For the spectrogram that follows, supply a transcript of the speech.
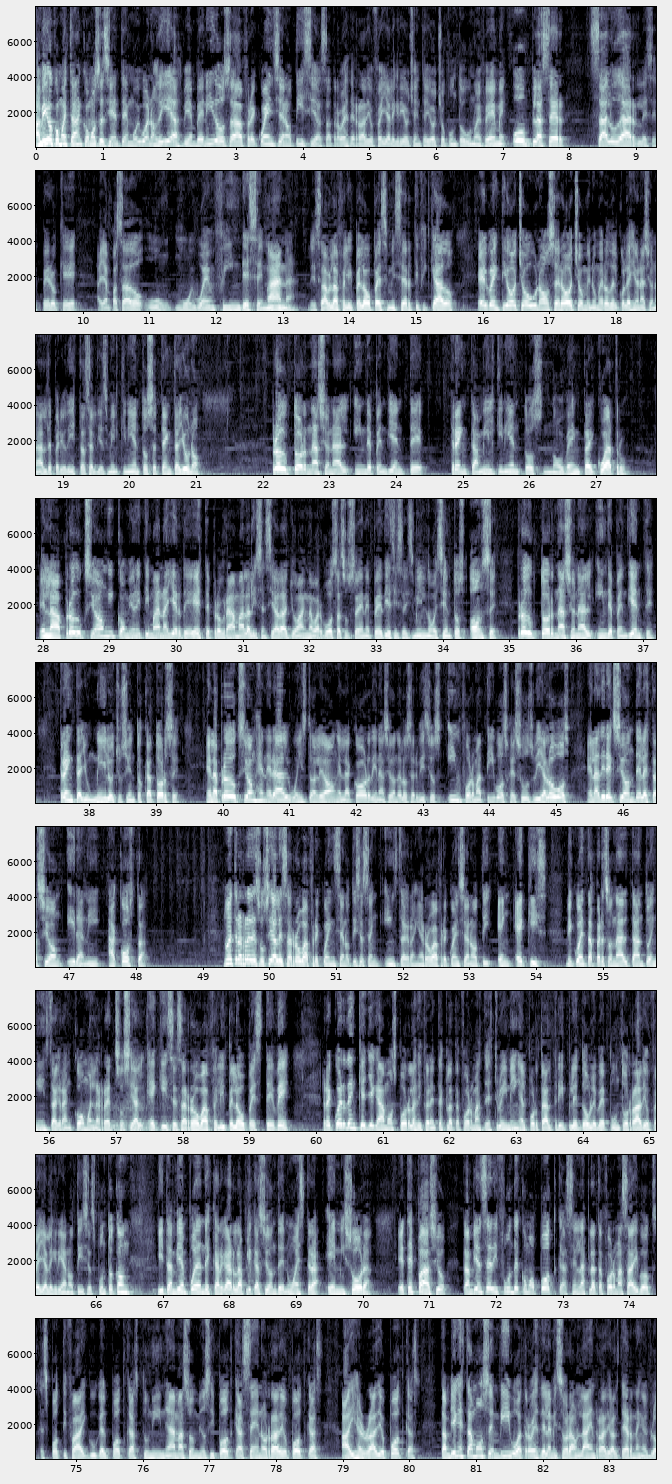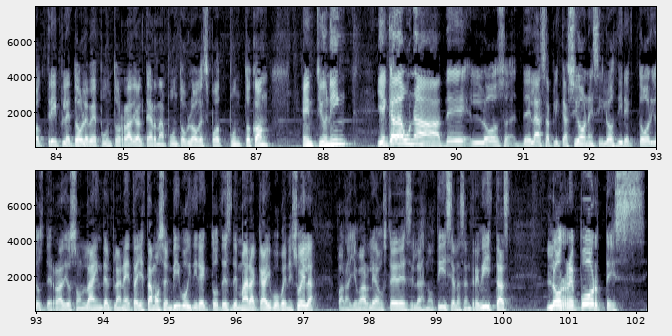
Amigos, ¿cómo están? ¿Cómo se sienten? Muy buenos días. Bienvenidos a Frecuencia Noticias a través de Radio Fe y Alegría 88.1 FM. Un placer saludarles. Espero que hayan pasado un muy buen fin de semana. Les habla Felipe López, mi certificado el 28108, mi número del Colegio Nacional de Periodistas el 10571, productor nacional independiente 30594. En la producción y community manager de este programa, la licenciada Joanna Barbosa, su CNP 16911, productor nacional independiente 31814. En la producción general, Winston León, en la coordinación de los servicios informativos, Jesús Villalobos, en la dirección de la estación Iraní Acosta. Nuestras redes sociales, arroba frecuencia noticias en Instagram y arroba frecuencia noti en X. Mi cuenta personal, tanto en Instagram como en la red social X, es arroba Felipe López TV. Recuerden que llegamos por las diferentes plataformas de streaming, el portal www.radiofeyalegrianoticias.com y también pueden descargar la aplicación de nuestra emisora. Este espacio también se difunde como podcast en las plataformas iBox, Spotify, Google Podcast, TuneIn, Amazon Music Podcast, Seno Radio Podcast, iHeart Radio Podcast. También estamos en vivo a través de la emisora online Radio Alterna en el blog www.radioalterna.blogspot.com, en TuneIn y en cada una de, los, de las aplicaciones y los directorios de radios online del planeta. Y estamos en vivo y directo desde Maracaibo, Venezuela, para llevarle a ustedes las noticias, las entrevistas los reportes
